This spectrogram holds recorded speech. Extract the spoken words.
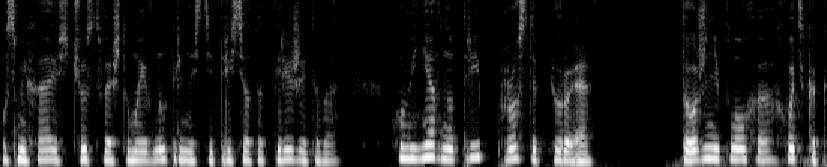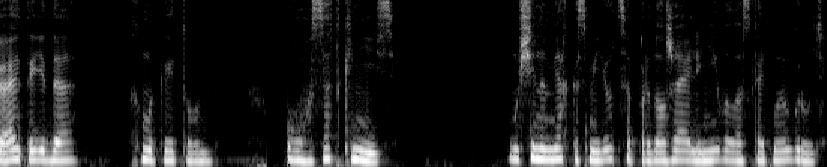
Усмехаюсь, чувствуя, что мои внутренности трясет от пережитого. «У меня внутри просто пюре». «Тоже неплохо, хоть какая-то еда», — хмыкает он. «О, заткнись!» Мужчина мягко смеется, продолжая лениво ласкать мою грудь.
